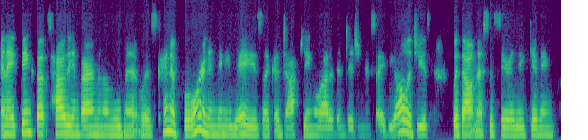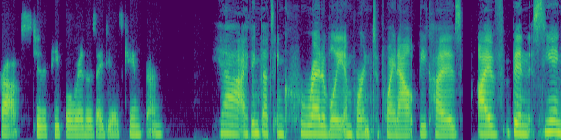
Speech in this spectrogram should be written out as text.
And I think that's how the environmental movement was kind of born in many ways, like adopting a lot of indigenous ideologies without necessarily giving props to the people where those ideas came from. Yeah, I think that's incredibly important to point out because I've been seeing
